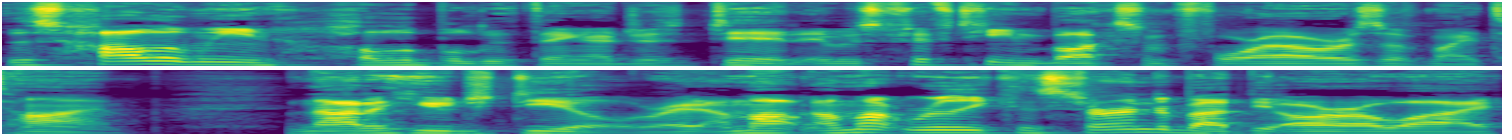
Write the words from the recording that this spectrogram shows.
This Halloween hullabaloo thing I just did, it was 15 bucks and four hours of my time. Not a huge deal, right? I'm not, I'm not really concerned about the ROI,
